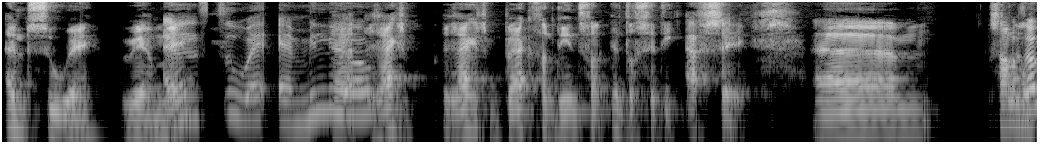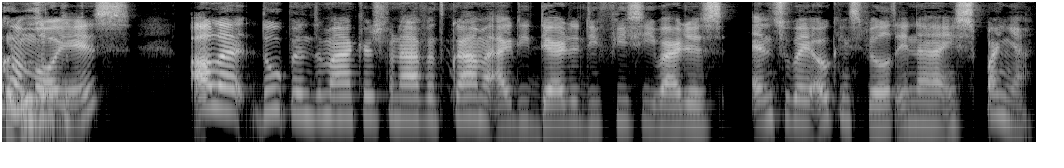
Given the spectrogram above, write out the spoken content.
Nsue weer mee. En Sue Emilio. Eh, rechts, rechtsback van dienst van Intercity FC. Salomon Wat ook wel Kalou mooi is. Alle doelpuntenmakers vanavond kwamen uit die derde divisie, waar dus Ensue ook in speelt, in, eh, in Spanje.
